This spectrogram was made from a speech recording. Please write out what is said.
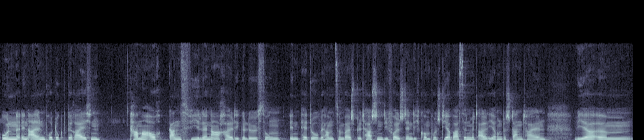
Und in allen Produktbereichen haben wir auch ganz viele nachhaltige Lösungen in petto. Wir haben zum Beispiel Taschen, die vollständig kompostierbar sind mit all ihren Bestandteilen. Wir ähm,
